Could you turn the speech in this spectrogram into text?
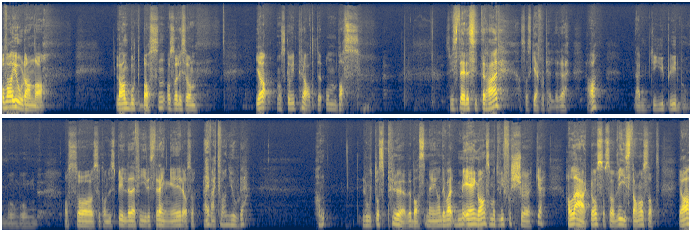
Og hva gjorde han da? La han bort bassen og så liksom Ja, nå skal vi prate om bass. Så hvis dere sitter her så skal jeg fortelle dere ja, det er dyp lyd. Boom, boom, boom. Og så, så, kan du spille, det er fire strenger. og så, Nei, veit du hva han gjorde? Han lot oss prøve bass med en gang. Det var, med en gang så måtte vi forsøke. Han lærte oss, og så viste han oss at ja,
